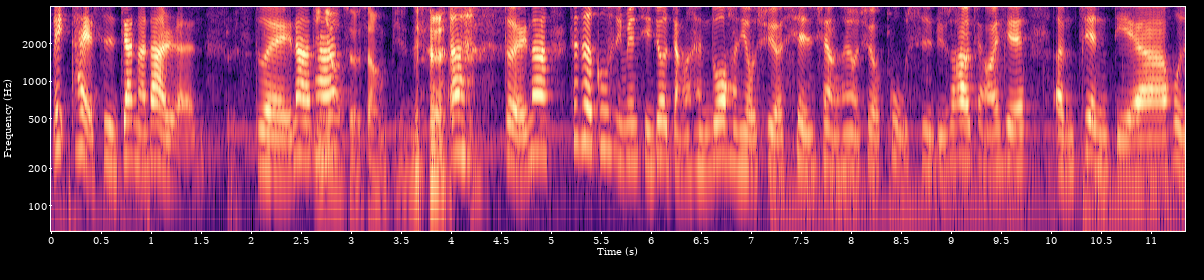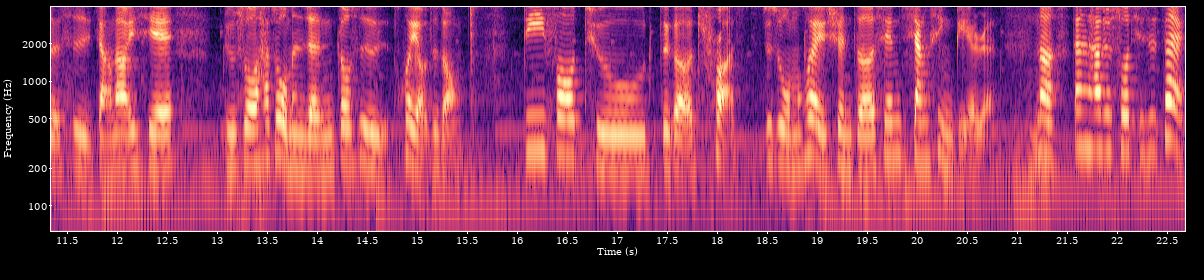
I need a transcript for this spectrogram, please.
诶、欸，他也是加拿大人。对，对那他要扯上边。啊、呃，对。那在这个故事里面，其实就讲了很多很有趣的现象，很有趣的故事。比如说，他有讲到一些嗯间谍啊，或者是讲到一些，比如说他说我们人都是会有这种。Default to 这个 trust，就是我们会选择先相信别人。嗯、那但是他就说，其实，在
